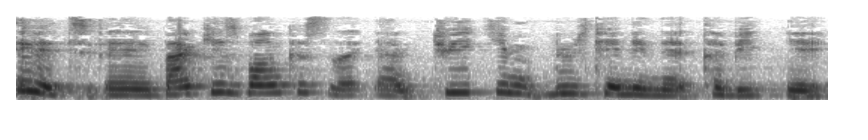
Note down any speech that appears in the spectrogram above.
Evet, e, Merkez Bankası da yani TÜİK'in bültenini tabii ki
